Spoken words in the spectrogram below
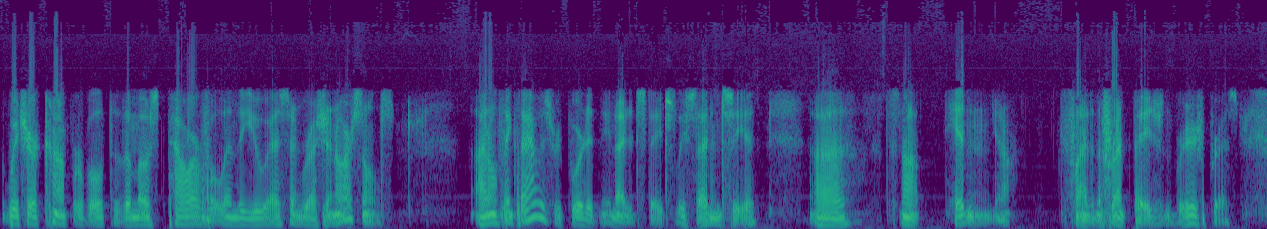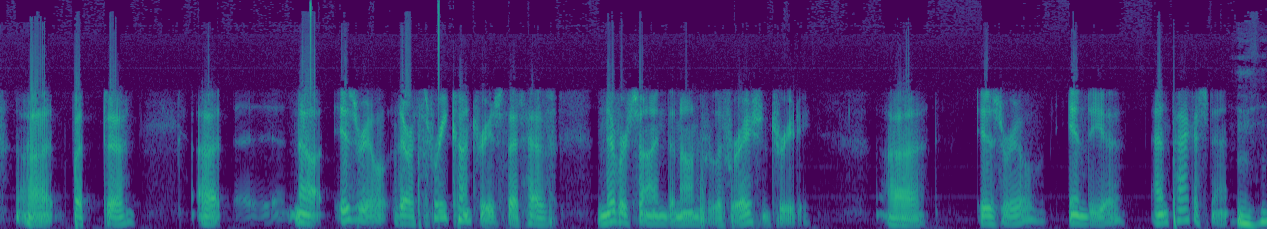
which are comparable to the most powerful in the U.S. and Russian arsenals. I don't think that was reported in the United States. At least I didn't see it. Uh, it's not hidden, you know. You find it in the front page in the British press. Uh, but uh, uh, now, Israel, there are three countries that have never signed the Non-Proliferation Treaty: uh, Israel, India, and Pakistan. Mm-hmm.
